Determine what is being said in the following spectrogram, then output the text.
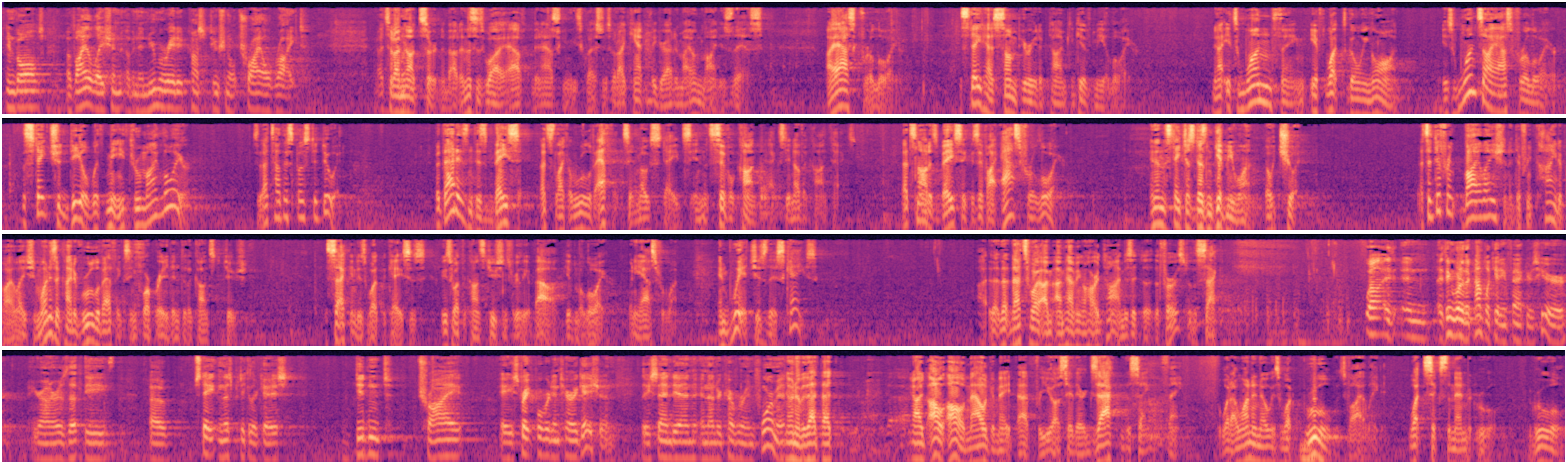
involves a violation of an enumerated constitutional trial right. That's what I'm not certain about, and this is why I've been asking these questions. What I can't figure out in my own mind is this: I ask for a lawyer. The state has some period of time to give me a lawyer. Now, it's one thing if what's going on is once I ask for a lawyer, the state should deal with me through my lawyer. So that's how they're supposed to do it. But that isn't as basic. That's like a rule of ethics in most states, in the civil context, in other contexts. That's not as basic as if I ask for a lawyer and then the state just doesn't give me one, though it should. That's a different violation, a different kind of violation. One is a kind of rule of ethics incorporated into the Constitution. The second is what the case is, is what the Constitution is really about. Give him a lawyer when he asks for one. And which is this case? Uh, th- that's why I'm, I'm, having a hard time. Is it the, the first or the second? Well, and I think one of the complicating factors here your Honor, is that the uh, state in this particular case didn't try a straightforward interrogation. They send in an undercover informant. No, no, but that, that you know, I'll, I'll amalgamate that for you. I'll say they're exactly the same thing. But what I want to know is what rule was violated. What Sixth Amendment rule? Rule,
